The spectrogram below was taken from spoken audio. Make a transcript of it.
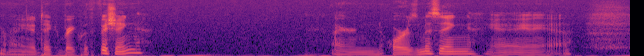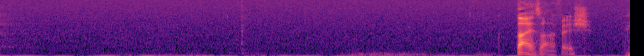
I'm going to take a break with fishing. Iron ore is missing. Yeah, yeah, yeah. Thigh sawfish.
